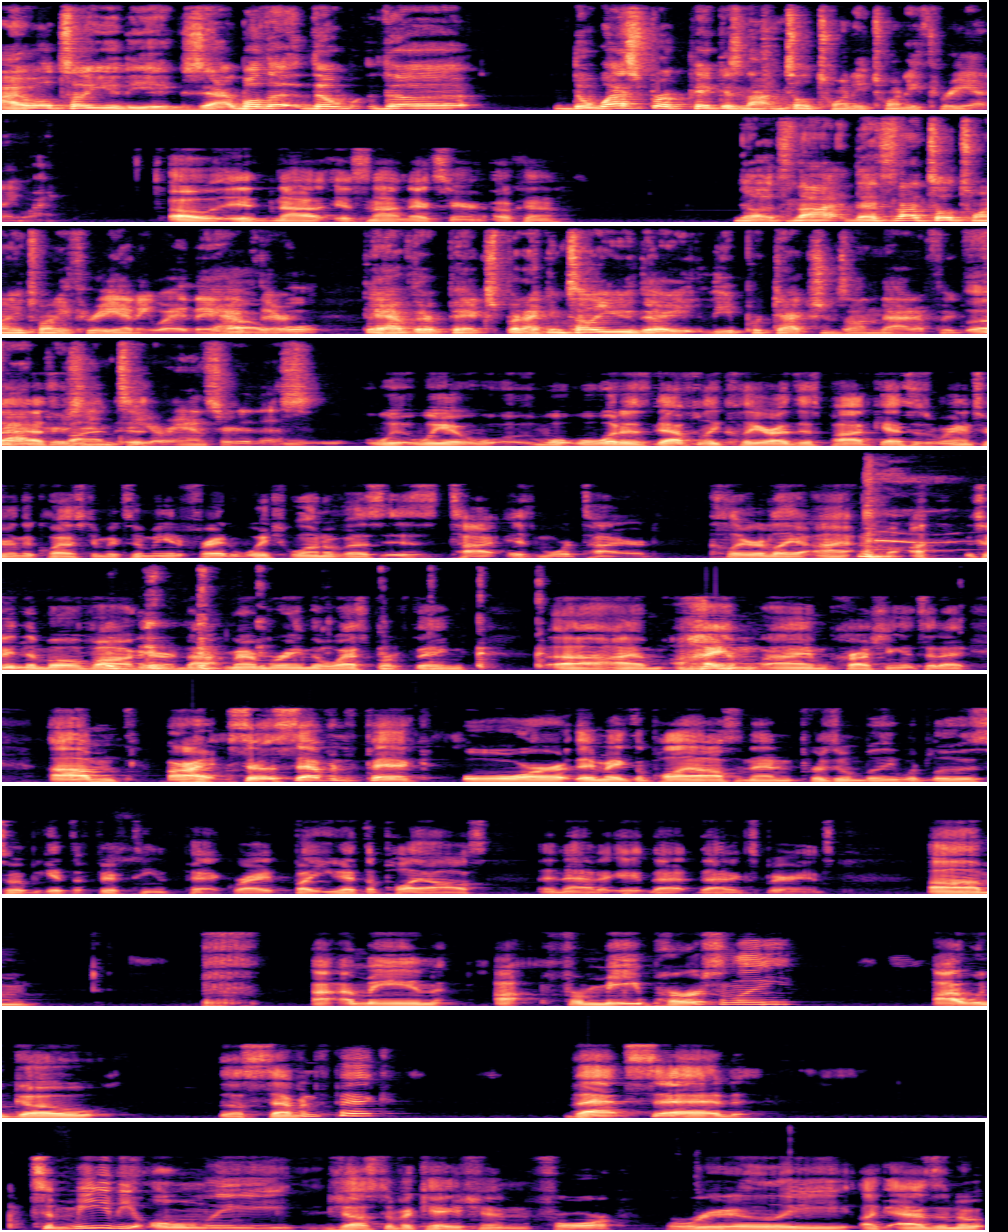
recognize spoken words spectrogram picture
I will tell you the exact. Well, the the the the Westbrook pick is not until 2023 anyway. Oh, it not. It's not next year. Okay. No, it's not. That's not till 2023 anyway. They have Oh, their well- they have their picks, but I can tell you the the protections on that if it Uh, factors into your answer to this. We, we what is definitely clear at this podcast is we're answering the question between me and Fred. Which one of us is ti- is more tired? Clearly, I, I'm, between the Mo Wagner not remembering the Westbrook thing, uh, I'm I am I am crushing it today. Um, all right, so seventh pick, or they make the playoffs and then presumably would lose, so we get the fifteenth pick, right? But you get the playoffs and that that that experience. Um, I, I mean, I, for me personally, I would go the seventh pick. That said, to me, the only justification for really like as an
